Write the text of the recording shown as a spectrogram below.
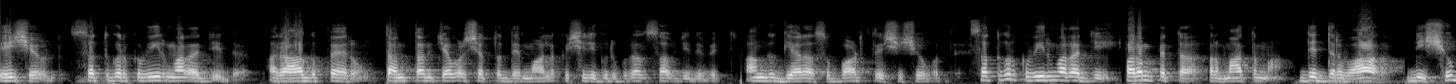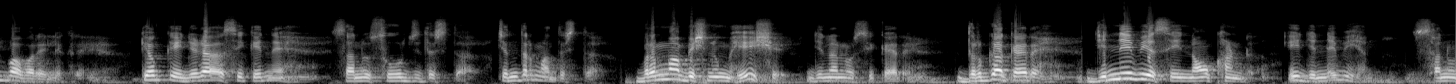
ਇਹ ਸ਼ਬਦ ਸਤਿਗੁਰ ਕਬੀਰ ਮਹਾਰਾਜ ਜੀ ਦਾ ਰਾਗ ਪੈਰੋਂ ਤਨ ਤਨ ਚਵਰ ਸ਼ਬਦ ਦੇ ਮਾਲਕ ਸ੍ਰੀ ਗੁਰੂ ਗ੍ਰੰਥ ਸਾਹਿਬ ਜੀ ਦੇ ਵਿੱਚ ਅੰਗ 1162 ਤੇ ਸ਼ਿਸ਼ੋਬਤ ਹੈ। ਸਤਿਗੁਰ ਕਬੀਰ ਮਹਾਰਾਜ ਜੀ ਪਰਮ ਪਿਤਾ, ਪਰਮਾਤਮਾ ਦੇ ਦਰਬਾਰ ਦੀ ਸ਼ੋਭਾ ਬਾਰੇ ਲਿਖ ਰਹੇ ਹਨ ਕਿਉਂਕਿ ਜਿਹੜਾ ਅਸੀਂ ਕਹਿੰਦੇ ਹਾਂ, ਸਾਨੂੰ ਸੂਰਜ ਦਿਸਦਾ ਚੰ드ਰਮਾ ਦਿਸਦਾ, ਬ੍ਰਹਮਾ, ਵਿਸ਼ਨੂੰ, ਮਹੇਸ਼ ਜਿਨ੍ਹਾਂ ਨੂੰ ਅਸੀਂ ਕਹਿ ਰਹੇ ਹਾਂ, ਦੁਰਗਾ ਕਹਿ ਰਹੇ ਹਾਂ, ਜਿੰਨੇ ਵੀ ਅਸੀਂ ਨੌ ਖੰਡ ਇਹ ਜਿੰਨੇ ਵੀ ਹਨ, ਸਾਨੂੰ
